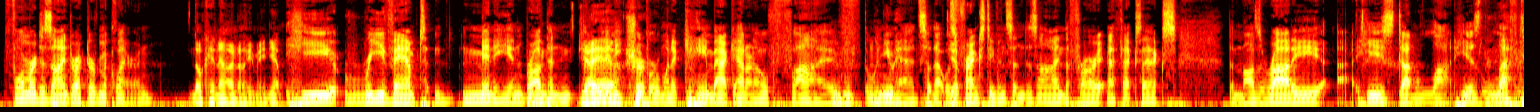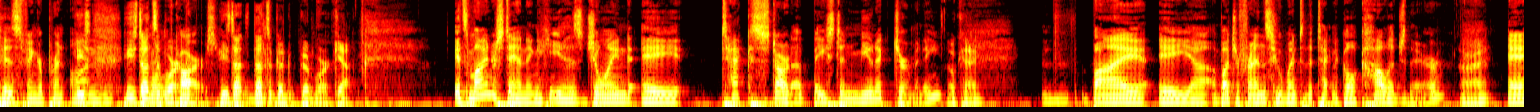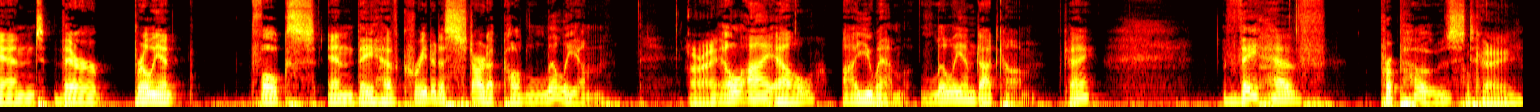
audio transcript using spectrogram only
former design director of McLaren. Okay. Now I know you mean. Yep. He revamped Mini and brought the, Mm-hmm. Yeah, the yeah, Mini yeah, sure. Mm-hmm. Cooper when it came back out in 5 the one you had. So that was Frank Stephenson design, the Ferrari FXX, the Maserati. Uh, he's done a lot. He has left his fingerprint on He's the done some work. cars. He's done that's a good good work. Yeah. It's my understanding he has joined a tech startup based in Munich, Germany, Okay. by a uh, a bunch of friends who went to the technical college there, All right. and they're brilliant folks, and they have created a startup called Lilium. All right. L I L I U M. Lilium.com. Okay? They have proposed Okay.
